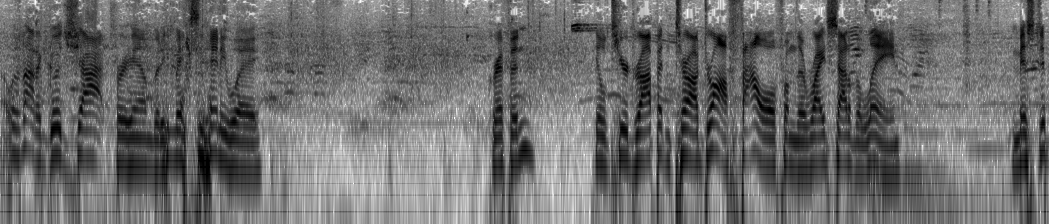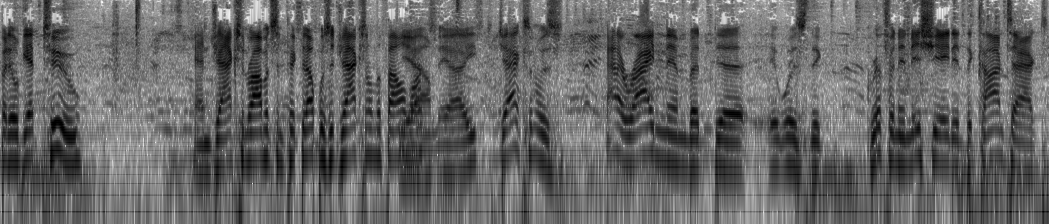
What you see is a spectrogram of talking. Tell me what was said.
That was not a good shot for him, but he makes it anyway. Griffin, he'll teardrop it and draw a foul from the right side of the lane. Missed it, but he'll get two. And Jackson Robinson picked it up. Was it Jackson on the foul? Yeah, yeah. He, Jackson was kind of riding him, but uh, it was the Griffin initiated the contact,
